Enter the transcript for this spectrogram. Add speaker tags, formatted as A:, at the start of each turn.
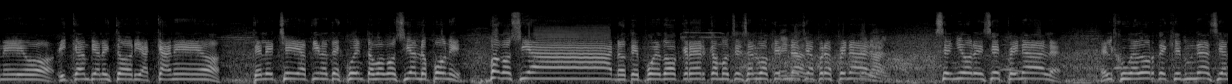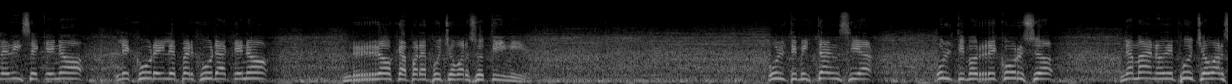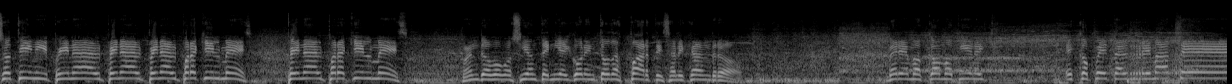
A: Caneo y cambia la historia. Caneo, Telechea, tiene el descuento. Bogosian lo pone. Bogosian, no te puedo creer cómo se salvó Gimnasia, pero es penal. Señores, es penal. El jugador de Gimnasia le dice que no, le jura y le perjura que no. Roja para Pucho Barzottini. Última instancia, último recurso. La mano de Pucho Barzottini. Penal, penal, penal para Quilmes. Penal para Quilmes. Cuando Bogosian tenía el gol en todas partes, Alejandro. Veremos cómo tiene escopeta el remate.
